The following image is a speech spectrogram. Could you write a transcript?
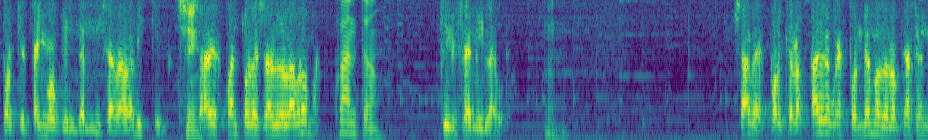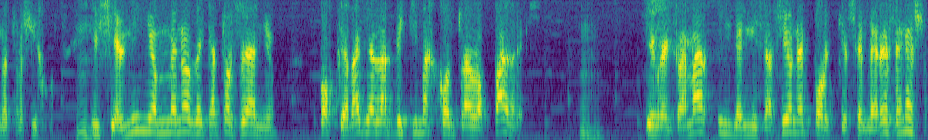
porque tengo que indemnizar a la víctima. Sí. ¿Sabes cuánto le salió la broma? ¿Cuánto? 15.000 euros. ¿Sabes? Porque los padres respondemos de lo que hacen nuestros hijos. Y si el niño es menor de 14 años, pues que vayan las víctimas contra los padres y reclamar indemnizaciones porque se merecen eso.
